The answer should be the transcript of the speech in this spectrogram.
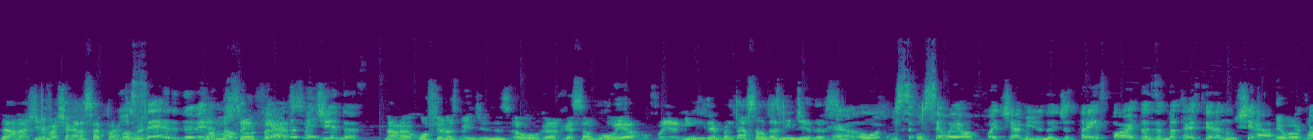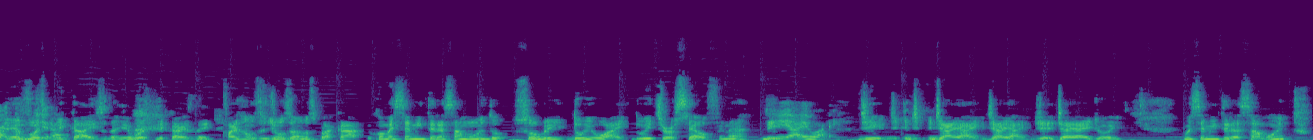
Não, não, a gente vai chegar nessa parte. mas- você deveria Vamos não confiar pressa. nas medidas. Não, eu confio nas medidas. O, a questão, o erro foi a minha interpretação das medidas. É, o, o se- o seu erro foi tirar a medida de três portas e da terceira não tirar. Eu, eu eu vou tirar. explicar isso daí, eu vou explicar isso daí. Faz uns, de uns anos pra cá, eu comecei a me interessar muito sobre do UI, do it yourself, né? De, DIY. de, de, de, DIY, DIY, DIY Joy. Comecei a me interessar muito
